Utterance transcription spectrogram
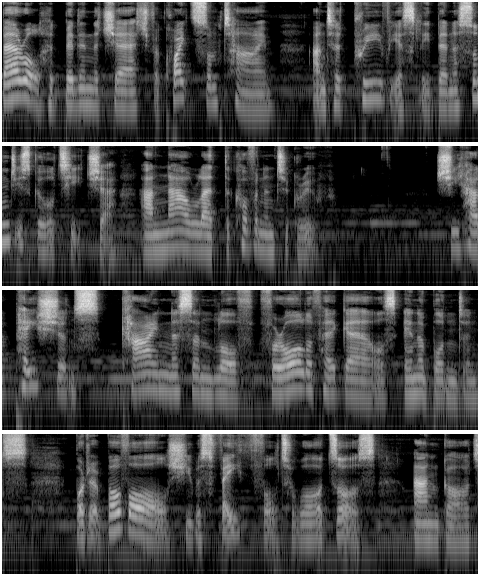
Beryl had been in the church for quite some time and had previously been a Sunday school teacher and now led the Covenanter group. She had patience, kindness, and love for all of her girls in abundance, but above all, she was faithful towards us and God.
